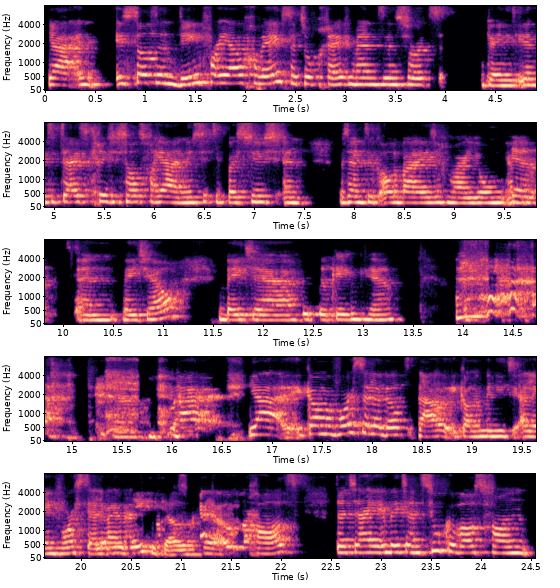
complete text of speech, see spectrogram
Ja, en is dat een ding voor jou geweest? Dat je op een gegeven moment een soort, ik weet niet, identiteitscrisis had van ja, nu zit ik bij Suus en we zijn natuurlijk allebei zeg maar jong en, en weet je wel, een beetje... Good looking, ja. Maar ja, ik kan me voorstellen dat, nou, ik kan het me niet alleen voorstellen, wij hebben het ook, ja. over gehad. Dat jij een beetje aan het zoeken was van,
